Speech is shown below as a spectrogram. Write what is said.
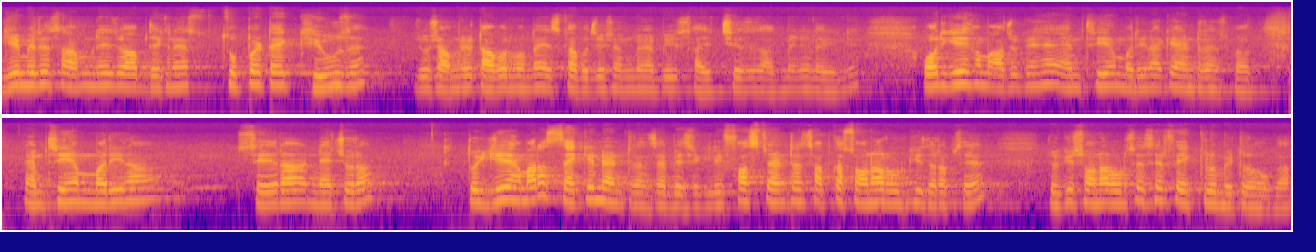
ये मेरे सामने जो आप देख रहे हैं सुपर टेक ह्यूज़ है, जो सामने टावर बन है। इसका पोजीशन में अभी साइज़ छः से सात महीने लगेंगे। और ये हम आ चुके हैं एम थ्री एम मरीना के एंट्रेंस पर। एम थ्री एम मरीना सेरा नेचुरा तो ये हमारा सेकेंड एंट्रेंस है बेसिकली फ़र्स्ट एंट्रेंस आपका सोना रोड की तरफ़ से है, जो कि सोना रोड से सिर्फ़ एक किलोमीटर होगा।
